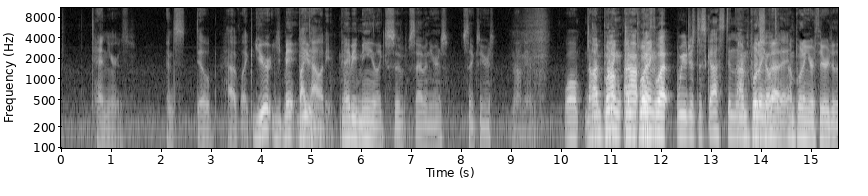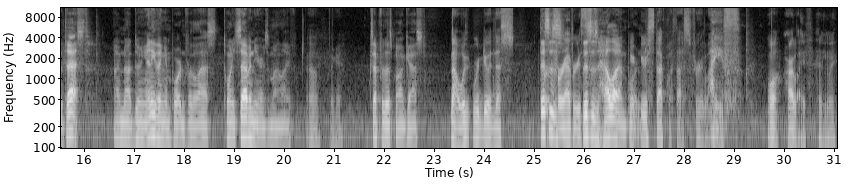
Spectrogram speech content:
10 years and still have, like, You're, you, may, you- vitality. maybe me, like se- seven years, six years. No, man. Well, not, I'm putting- not, I'm not putting- with what we just discussed in the, I'm the show that. today. I'm putting your theory to the test. I'm not doing anything important for the last 27 years of my life, oh, okay. except for this podcast. No, we're, we're doing this. This for, is forever. This is hella You're, important. you're stuck with us for life. Well, our life, anyway.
